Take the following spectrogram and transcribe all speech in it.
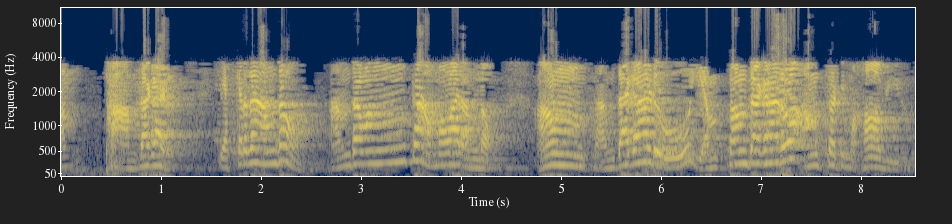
అంత అందగాడు. ఎక్కడదా అందం? అందమంతా అమ్మవారి అందం. అంత అందగాడు ఎంత అందగాడో అంతటి మహావీరుడు.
